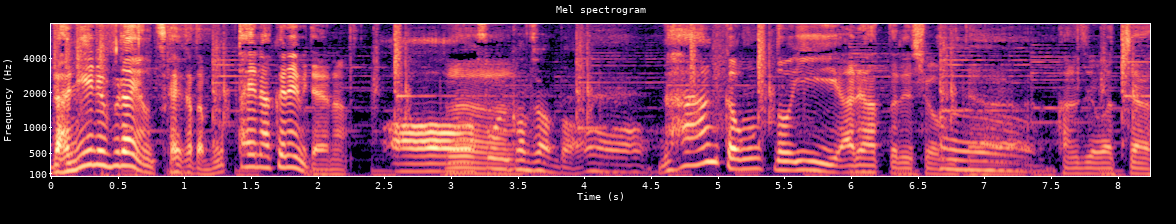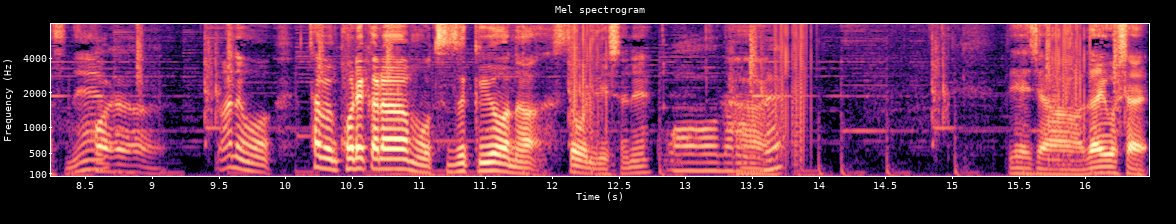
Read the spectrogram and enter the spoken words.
ダニエル・ブライアンの使い方もったいなくね？みたいな。あーうん。そういう感じなんだ。うなんかほんといいあれあったでしょみたいなうん感じで終わっちゃうんですね、ん。はいはいはい。まあでも多分これからも続くようなストーリーでしたね。ああなるほどはねでじゃあ第5試合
